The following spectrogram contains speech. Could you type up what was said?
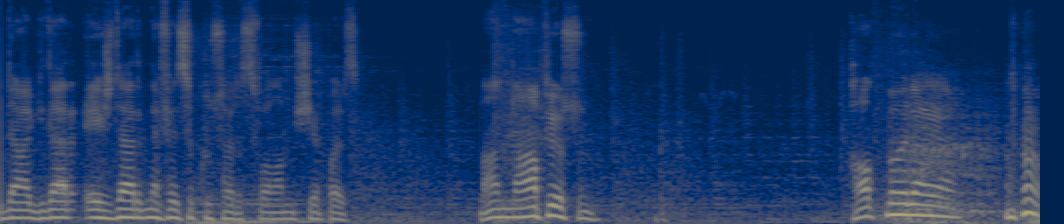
Bir daha gider ejder nefesi kusarız falan bir şey yaparız. Lan ne yapıyorsun? Kalkma öyle ya.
